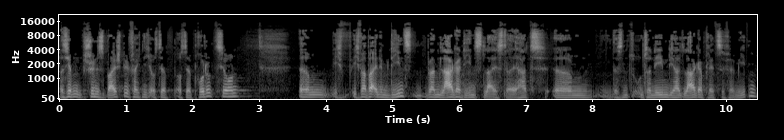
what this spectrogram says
Also ich habe ein schönes Beispiel, vielleicht nicht aus der, aus der Produktion. Ähm, ich, ich, war bei einem Dienst, beim Lagerdienstleister. Er hat, ähm, das sind Unternehmen, die halt Lagerplätze vermieten.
